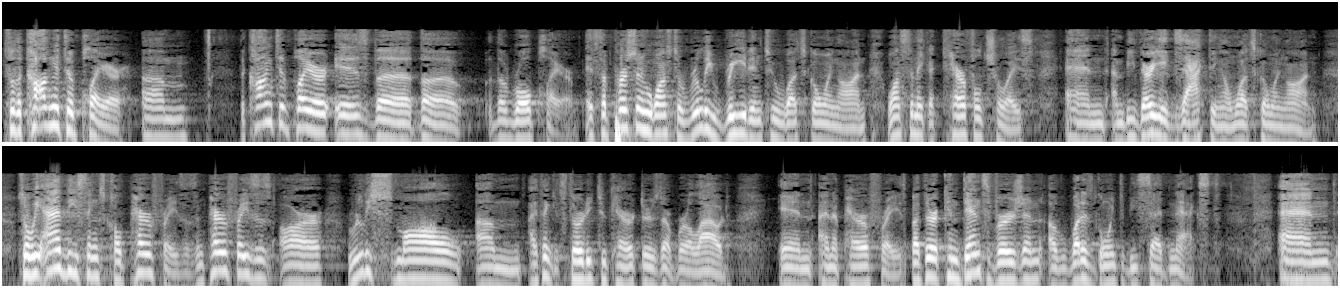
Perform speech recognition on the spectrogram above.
So the cognitive player. Um, the cognitive player is the, the the role player. It's the person who wants to really read into what's going on, wants to make a careful choice, and, and be very exacting on what's going on. So we add these things called paraphrases, and paraphrases are really small. Um, I think it's 32 characters that were allowed in, in a paraphrase, but they're a condensed version of what is going to be said next. And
